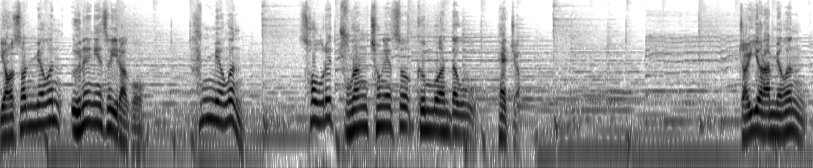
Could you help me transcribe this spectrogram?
여섯 명은 은행에서 일하고 한 명은 서울의 중앙청에서 근무한다고 했죠. 저희 11명은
